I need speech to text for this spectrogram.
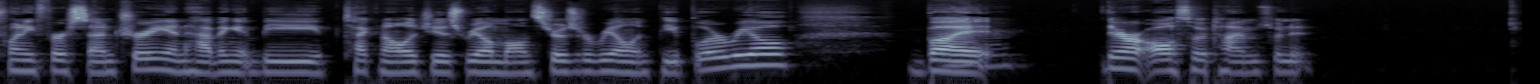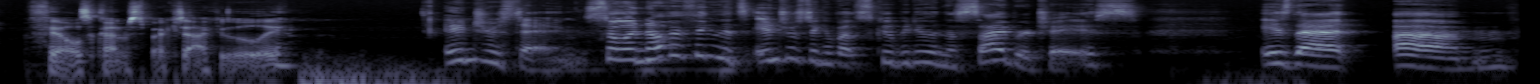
21st century and having it be technology is real, monsters are real, and people are real. But Mhm. there are also times when it fails kind of spectacularly. Interesting. So another thing that's interesting about Scooby Doo and the Cyber Chase is that um,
